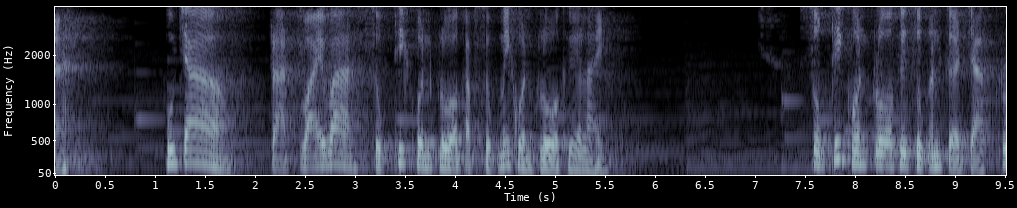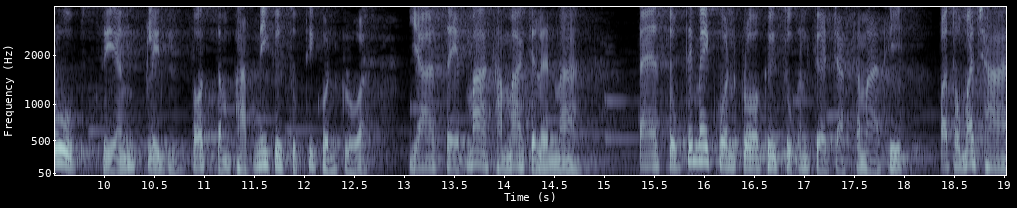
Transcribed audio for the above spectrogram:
นะผู้เจ้าตรัสไว้ว่าสุขที่ควรกลัวกับสุขไม่ควรกลัวคืออะไร สุขที่ควรกลัวคือสุขอันเกิดจากรูปเสียงกลิ่นรสสัมผัสนี่คือสุขที่ควรกลัว อย่าเสพมากทำมากเจริญมาก แต่สุขที่ไม่ควรกลัวคือสุขอันเกิดจากสมาธิปฐมฌาน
